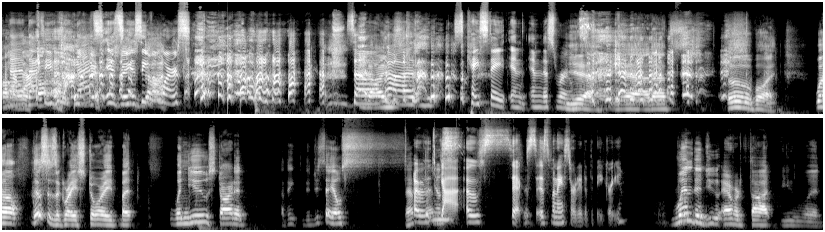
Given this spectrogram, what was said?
Oh, That- that's even that's it's, it's even worse. so, Nice. uh, K State in in this room. Yeah, yeah, that's oh boy. Well, this is a great story, but when you started, I think did you say oh seven? Oh, yeah, 06 is when I started at the bakery. When did you ever thought you would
